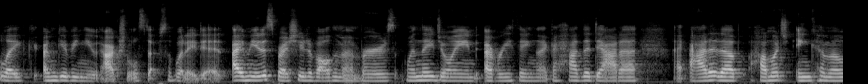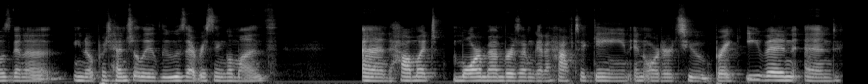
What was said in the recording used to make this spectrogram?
like I'm giving you actual steps of what I did. I made a spreadsheet of all the members when they joined, everything. Like I had the data. I added up how much income I was going to, you know, potentially lose every single month and how much more members I'm going to have to gain in order to break even and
